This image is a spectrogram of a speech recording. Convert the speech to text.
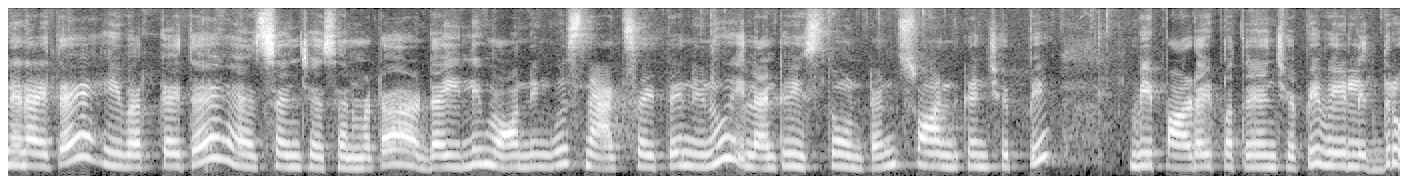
నేనైతే ఈ వర్క్ అయితే అసైన్ చేశాను అనమాట డైలీ మార్నింగ్ స్నాక్స్ అయితే నేను ఇలాంటివి ఇస్తూ ఉంటాను. సో అందుకని చెప్పి ఇవి పాడైపోతాయని చెప్పి వీళ్ళిద్దరూ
